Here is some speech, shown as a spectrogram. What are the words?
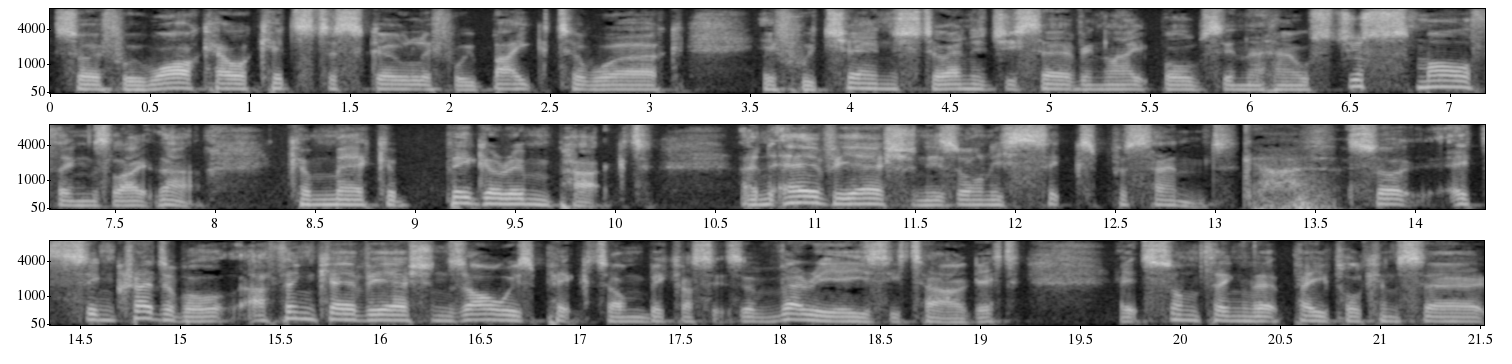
So, if we walk our kids to school, if we bike to work, if we change to energy saving light bulbs in the house, just small things like that can make a bigger impact. And aviation is only 6%. God. So it's incredible. I think aviation's always picked on because it's a very easy target. It's something that people can say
